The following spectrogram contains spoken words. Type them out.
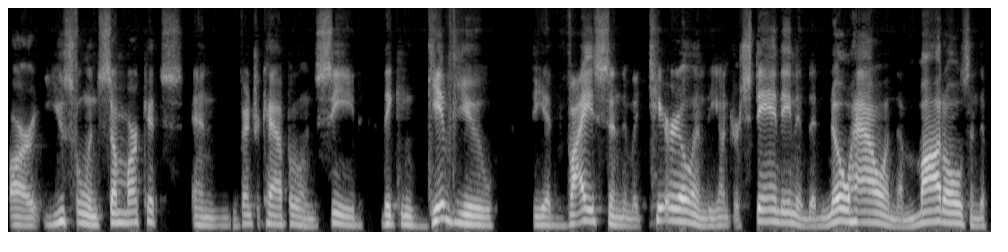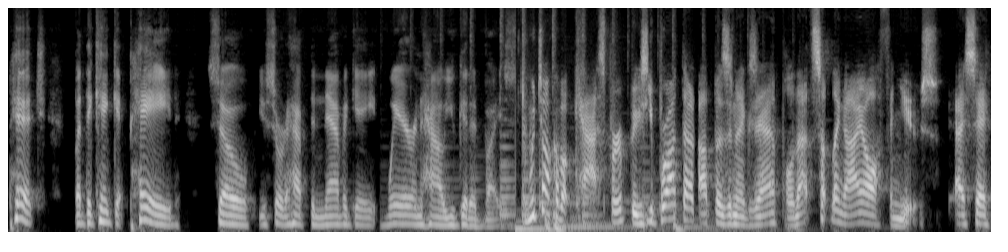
are useful in some markets and venture capital and seed. They can give you the advice and the material and the understanding and the know how and the models and the pitch, but they can't get paid. So you sort of have to navigate where and how you get advice. Can we talk about Casper? Because you brought that up as an example. That's something I often use. I say,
